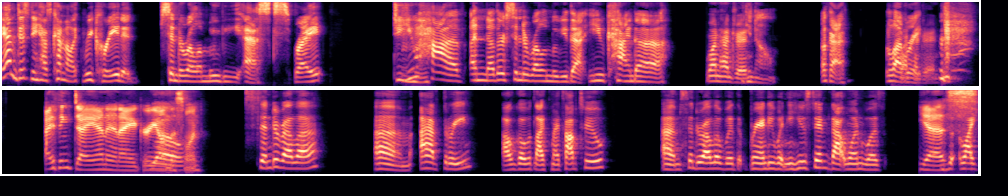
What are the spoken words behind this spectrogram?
and Disney has kind of like recreated Cinderella movie-esques, right? Do you Mhm. have another Cinderella movie that you kind of, 100. you know? Okay. Elaborate. I think Diana and I agree on this one. Cinderella. Um, I have three. I'll go with like my top two. Um, Cinderella with Brandy Whitney Houston. That one was Yes. like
